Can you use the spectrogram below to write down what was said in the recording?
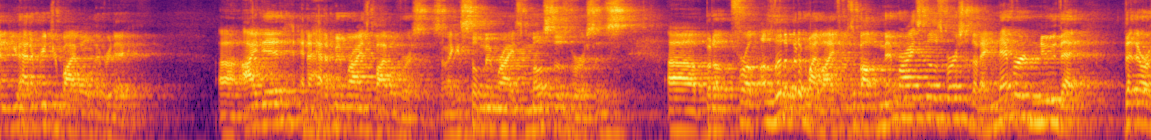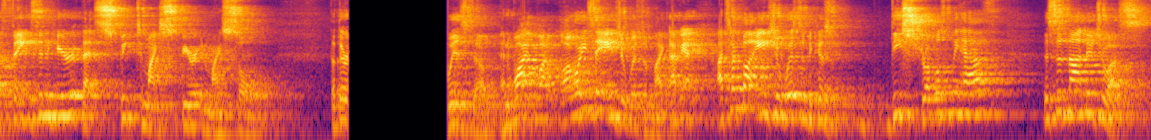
you had to read your Bible every day? Uh, I did, and I had to memorize Bible verses, and I can still memorize most of those verses. Uh, but for a, a, little bit of my life, it was about memorizing those verses, and I never knew that, that there are things in here that speak to my spirit and my soul. That there's wisdom. And why, why, why do you say ancient wisdom, Mike? I mean, I, talk about ancient wisdom because these struggles we have, this is not new to us.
